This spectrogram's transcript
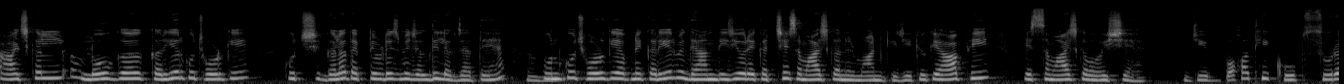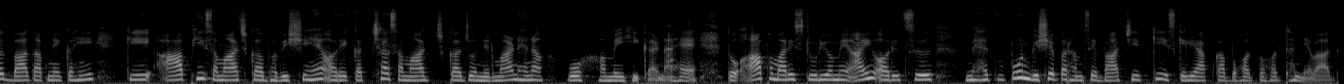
आजकल लोग करियर को छोड़ के कुछ गलत एक्टिविटीज़ में जल्दी लग जाते हैं। उनको छोड़ के अपने करियर में ध्यान दीजिए और एक अच्छे समाज का निर्माण कीजिए क्योंकि आप ही इस समाज का भविष्य हैं। जी, बहुत ही खूबसूरत बात आपने कही कि आप ही समाज का भविष्य हैं और एक अच्छा समाज का जो निर्माण है ना, वो हमें ही करना है। तो आप हमारे स्टूडियो में आई और इस महत्वपूर्ण विषय पर हमसे बातचीत की, इसके लिए आपका बहुत बहुत धन्यवाद।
